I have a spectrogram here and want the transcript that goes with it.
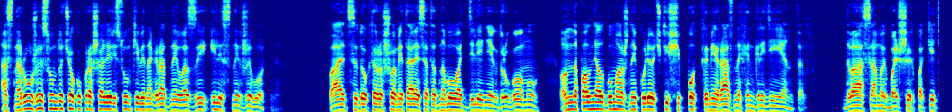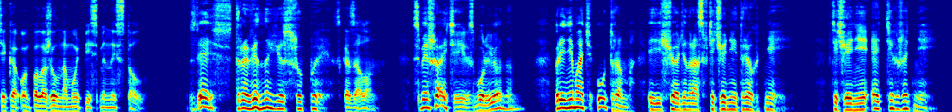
а снаружи сундучок украшали рисунки виноградной лозы и лесных животных. Пальцы доктора Шо метались от одного отделения к другому. Он наполнял бумажные кулечки щепотками разных ингредиентов. Два самых больших пакетика он положил на мой письменный стол. «Здесь травяные супы», — сказал он. «Смешайте их с бульоном. Принимать утром и еще один раз в течение трех дней. В течение этих же дней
